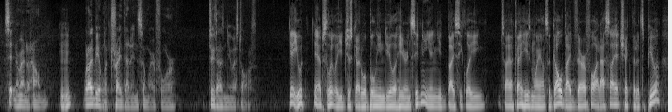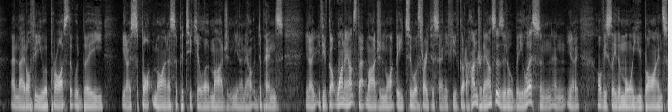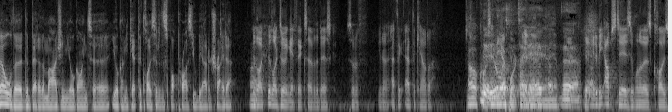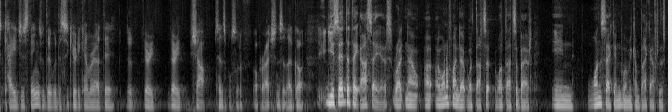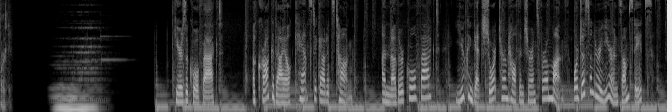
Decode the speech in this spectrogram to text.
sitting around at home, would I be able to trade that in somewhere for two thousand US dollars? Yeah, you would. Yeah, absolutely. You'd just go to a bullion dealer here in Sydney and you'd basically say, okay, here's my ounce of gold. They'd verify it, assay it, check that it's pure, and they'd offer you a price that would be, you know, spot minus a particular margin. You know, now it depends. You know, if you've got one ounce, that margin might be two or three percent. If you've got hundred ounces, it'll be less. And and you know, obviously, the more you buy and sell, the the better the margin you're going to you're going to get. The closer to the spot price you'll be able to trade at. Bit like bit like doing FX over the desk, sort of, you know, at the at the counter. Oh, of course, in the airport. gonna Yeah, yeah, yeah, Yeah, Yeah, it'd be upstairs in one of those closed cages things with the with the security camera out there. The very very sharp, sensible sort of operations that they've got. You said that they assay it right now. I, I want to find out what that's what that's about in one second when we come back after this break. Here's a cool fact a crocodile can't stick out its tongue. Another cool fact you can get short term health insurance for a month or just under a year in some states.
